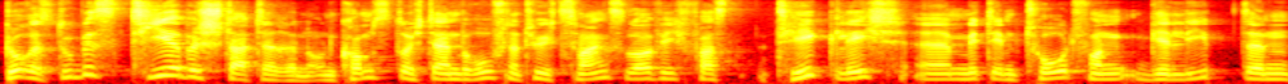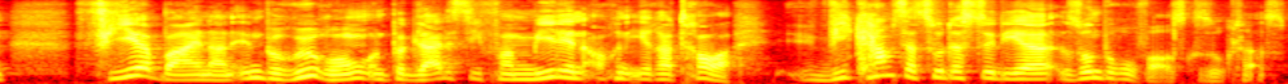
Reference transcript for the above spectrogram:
Doris, du bist Tierbestatterin und kommst durch deinen Beruf natürlich zwangsläufig fast täglich äh, mit dem Tod von geliebten Vierbeinern in Berührung und begleitest die Familien auch in ihrer Trauer. Wie kam es dazu, dass du dir so einen Beruf ausgesucht hast?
